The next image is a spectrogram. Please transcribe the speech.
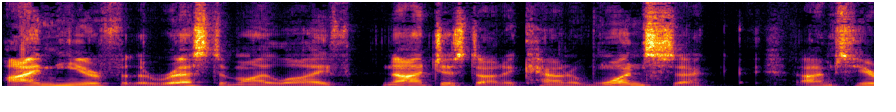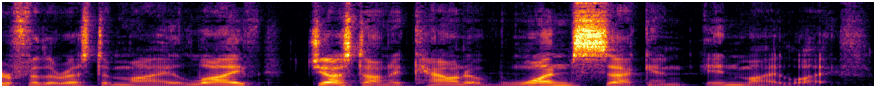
I'm here for the rest of my life, not just on account of one sec. I'm here for the rest of my life, just on account of one second in my life.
